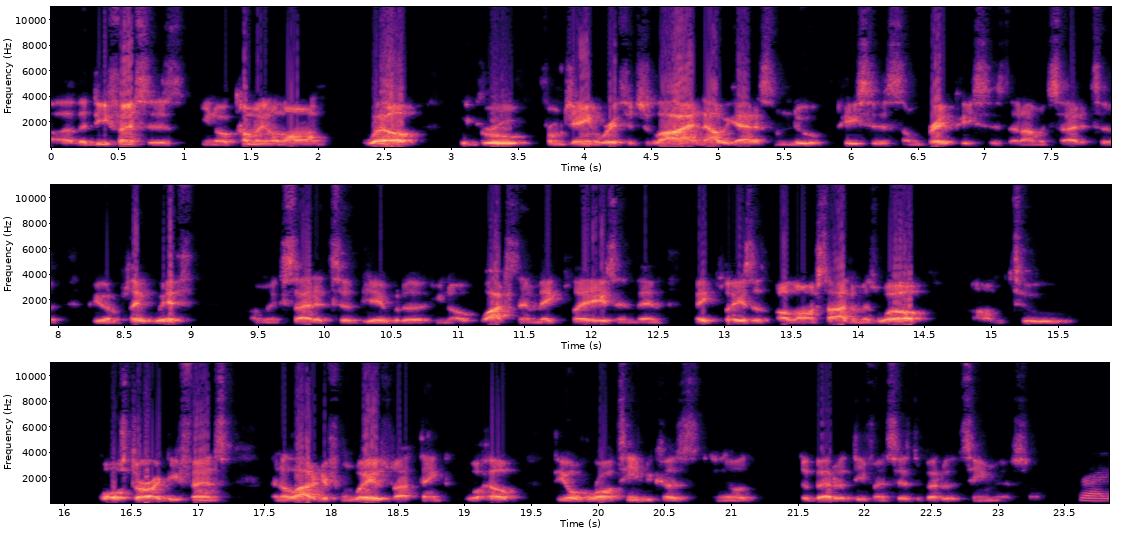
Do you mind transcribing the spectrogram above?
uh, the defense is, you know, coming along well. We grew from January to July, and now we added some new pieces, some great pieces that I'm excited to be able to play with. I'm excited to be able to, you know, watch them make plays and then make plays alongside them as well um, to bolster our defense in a lot of different ways, but I think will help the overall team because you know the better the defense is, the better the team is. So. Right.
